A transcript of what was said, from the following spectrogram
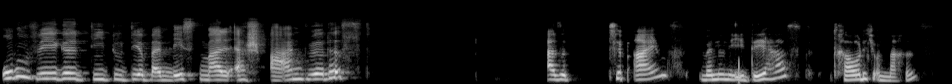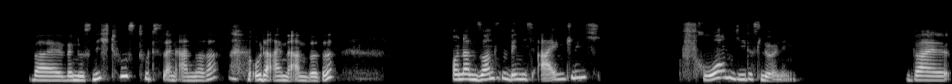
Umwege, die du dir beim nächsten Mal ersparen würdest? Also Tipp 1, wenn du eine Idee hast, trau dich und mach es. Weil wenn du es nicht tust, tut es ein anderer oder eine andere. Und ansonsten bin ich eigentlich froh um jedes Learning. Weil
